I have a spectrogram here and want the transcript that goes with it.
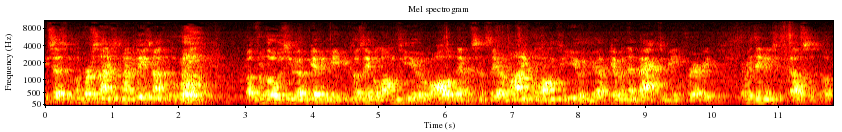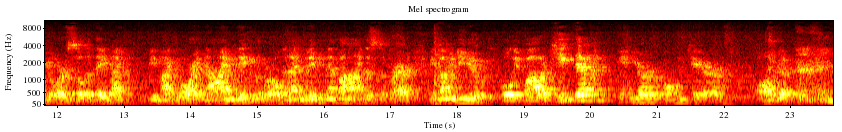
He says in verse 9, says, My plea is not that the world, but for those you have given me, because they belong to you. All of them, since they are mine, belong to you. You have given them back to me for every everything else of yours, so that they might be my glory. Now I am leaving the world, and I am leaving them behind. This is a prayer. And coming to you, Holy Father, keep them in your own care, all have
